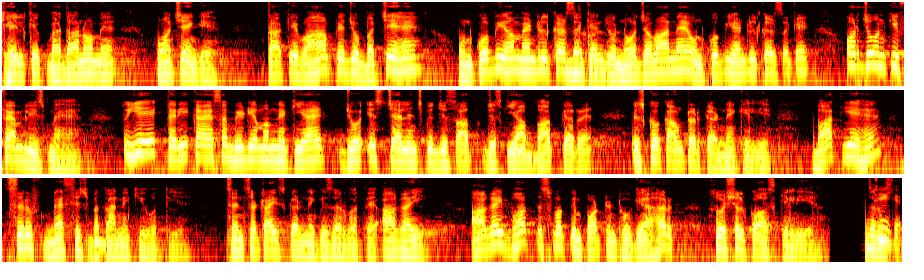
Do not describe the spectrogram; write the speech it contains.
खेल के मैदानों में पहुँचेंगे ताकि वहाँ पे जो बच्चे हैं उनको भी हम हैंडल कर सकें जो नौजवान हैं उनको भी हैंडल कर सकें और जो उनकी फैमिलीज़ में हैं। तो ये एक तरीका ऐसा मीडियम हमने किया है जो इस चैलेंज की जिस आप जिसकी आप बात कर रहे हैं इसको काउंटर करने के लिए। बात यह है सिर्फ़ मैसेज बताने की होती है। सेंसिटाइज करने की ज़रूरत है। आगाही। आगाही बहुत इस वक्त इंपॉर्टेंट हो गया हर सोशल कॉज के लिए। ठीक है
